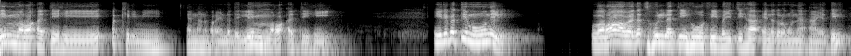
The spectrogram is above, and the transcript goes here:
ലിംറഅതിഹി അക്രിമി എന്നാണ് പറയേണ്ടത് ലിംറഅതിഹി ഇരുപത്തിമൂന്നിൽ എന്ന് തുടങ്ങുന്ന ആയത്തിൽ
